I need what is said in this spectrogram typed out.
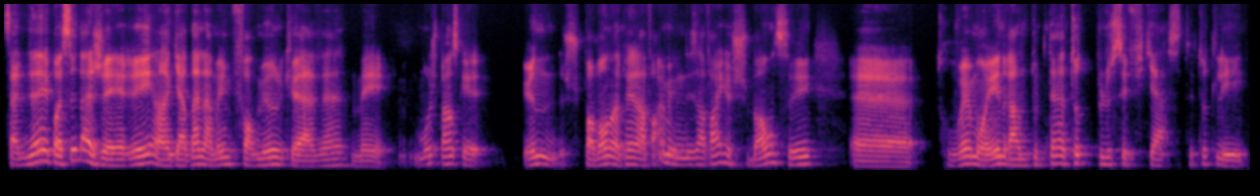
ça devenait impossible à gérer en gardant la même formule qu'avant. Mais moi, je pense que une, je suis pas bon dans plein d'affaires, mais une des affaires que je suis bon, c'est euh, trouver un moyen de rendre tout le temps tout plus efficace, tous les,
